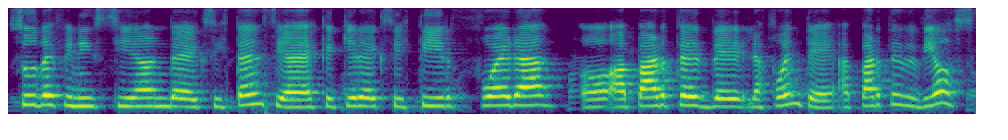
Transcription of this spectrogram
su definición de existencia es que quiere existir fuera o aparte de la fuente, aparte de Dios.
